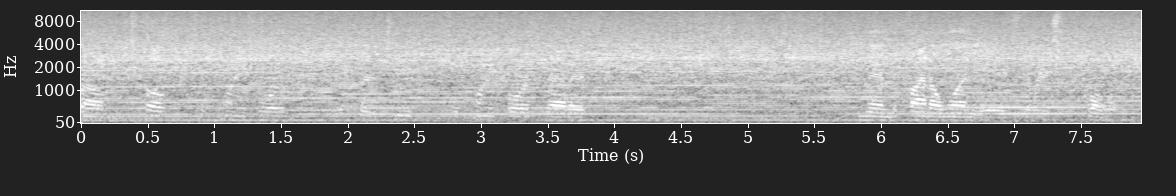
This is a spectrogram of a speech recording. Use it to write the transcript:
from 12th to 24th, or 13th to 24th rather. And then the final one is the race for pole.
